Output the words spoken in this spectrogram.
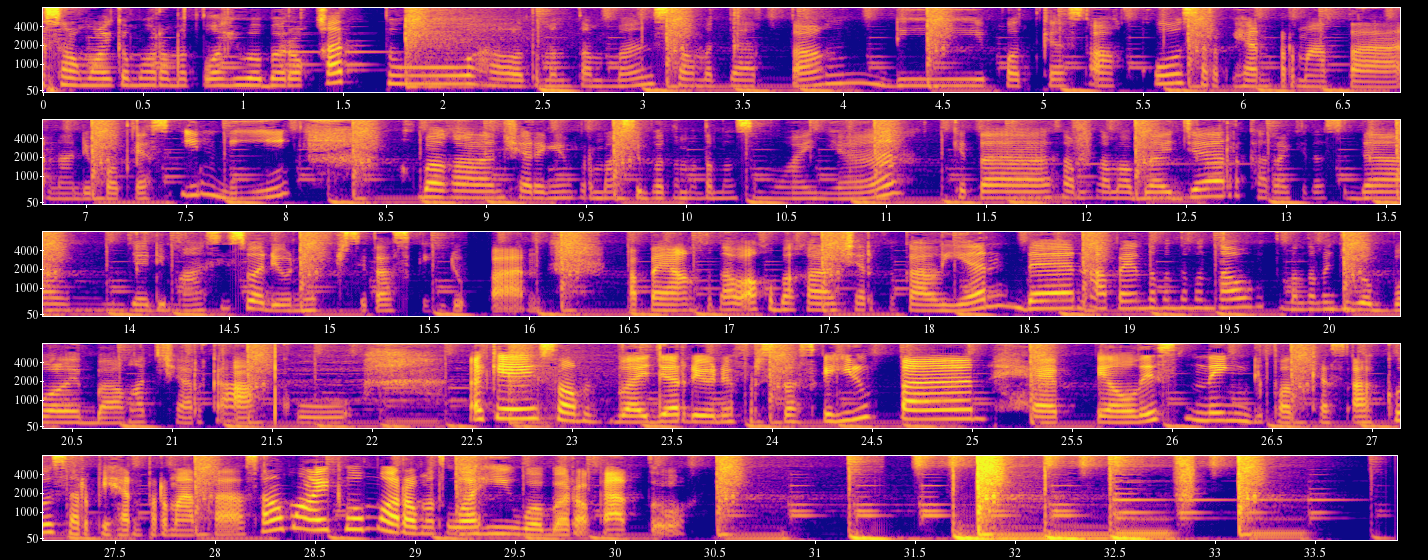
Assalamualaikum warahmatullahi wabarakatuh. Halo teman-teman, selamat datang di podcast aku Serpihan Permata. Nah di podcast ini aku bakalan sharing informasi buat teman-teman semuanya Kita sama-sama belajar karena kita sedang menjadi mahasiswa di Universitas Kehidupan Apa yang aku tahu aku bakalan share ke kalian Dan apa yang teman-teman tahu, teman-teman juga boleh banget share ke aku Oke, okay, selamat belajar di Universitas Kehidupan. Happy listening di podcast aku Serpihan Permata. Assalamualaikum warahmatullahi wabarakatuh.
